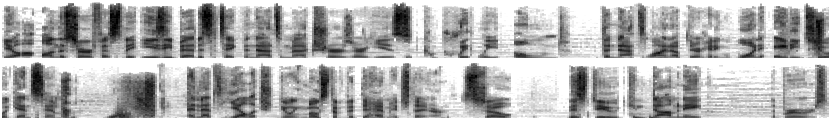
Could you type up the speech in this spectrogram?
You know, on the surface, the easy bet is to take the Nats and Max Scherzer. He is completely owned the Nats lineup. They're hitting 182 against him. And that's Yelich doing most of the damage there. So this dude can dominate the Brewers.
